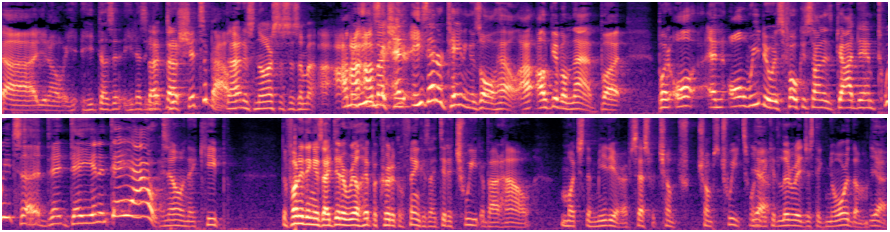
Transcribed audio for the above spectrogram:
Uh, you know, he, he doesn't. He doesn't And give two shits about. that is narcissism. I, I mean, he's, am actually. he's entertaining as all hell. I, I'll give him that. But but all and all we do is focus on his goddamn tweets uh, day, day in and day out. I know, and they keep. The funny thing is, I did a real hypocritical thing because I did a tweet about how much the media are obsessed with Trump, Trump's tweets when Yeah. they could literally just ignore them. Yeah.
